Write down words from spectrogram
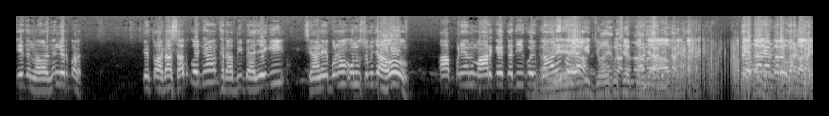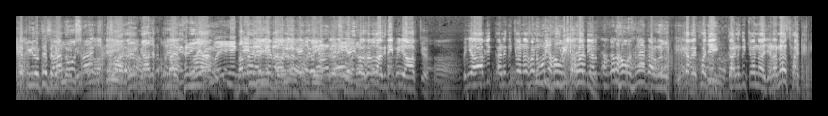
ਇਹਦੇ ਨਾਲ ਨੇ ਨਿਰਭਰ। ਤੇ ਤੁਹਾਡਾ ਸਭ ਕੁਝ ਨਾ ਖਰਾਬੀ ਪੈ ਜਾਏਗੀ। ਸਿਆਣੇ ਬਣੋ ਉਹਨੂੰ ਸਮਝਾਓ। ਆਪਣਿਆਂ ਨੂੰ ਮਾਰ ਕੇ ਕਦੀ ਕੋਈ ਗਾਂ ਨਹੀਂ ਤੁਰਿਆ। ਕਿ ਜੋ ਕੁਝ ਪੰਜਾਬ ਏਦਾਂ ਨਾ ਕਰੋ। ਉੱਥੇ ਸਾਨੂੰ ਸਾਂਝ ਤੁਹਾਡੀ ਗੱਲ ਪੂਰੀ ਰੱਖਣੀ ਆ। ਬੱਬੂ ਜੀ ਨੇ ਬੋਲੋ। ਕਿਹੜੀ ਫਸਲ ਲੱਗਦੀ ਪੰਜਾਬ 'ਚ। ਪੰਜਾਬ 'ਚ ਕਣਕ ਝੋਨਾ ਸਾਨੂੰ ਮਜਬੂਰੀ ਆ ਸਾਡੀ। ਅਕਲ ਹੌਸਲਾ ਕਰਨੀ। ਠੀਕ ਆ ਵੇਖੋ ਜੀ ਕਣਕ ਝੋਨਾ ਜਿਹੜਾ ਨਾ ਸਾਡੀ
